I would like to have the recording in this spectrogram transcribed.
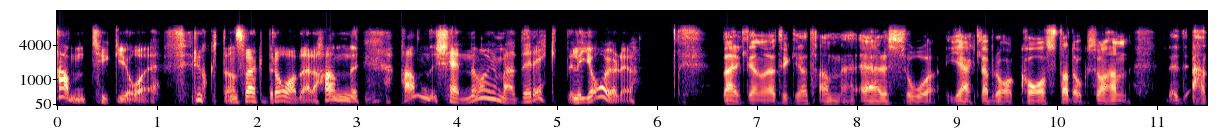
Han tycker jag är fruktansvärt bra där. Han, Mm. han känner man ju med direkt, eller jag gör det. Verkligen och jag tycker att han är så jäkla bra castad också. Han, han,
